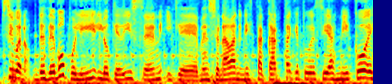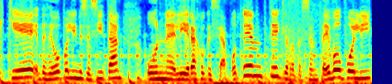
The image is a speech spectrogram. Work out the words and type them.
Sí, bueno, desde Bópoli lo que dicen y que mencionaban en esta carta que tú decías, Nico, es que desde Bópoli necesitan un eh, liderazgo que sea potente, que represente a Evópoli,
